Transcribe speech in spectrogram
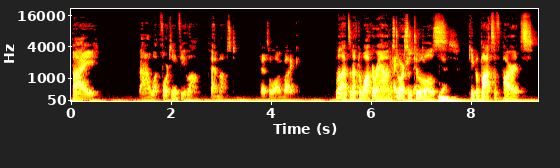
by uh, what? Fourteen feet long at most. That's a long bike. Well, that's enough to walk around, store some tools, Yes. keep a box of parts.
